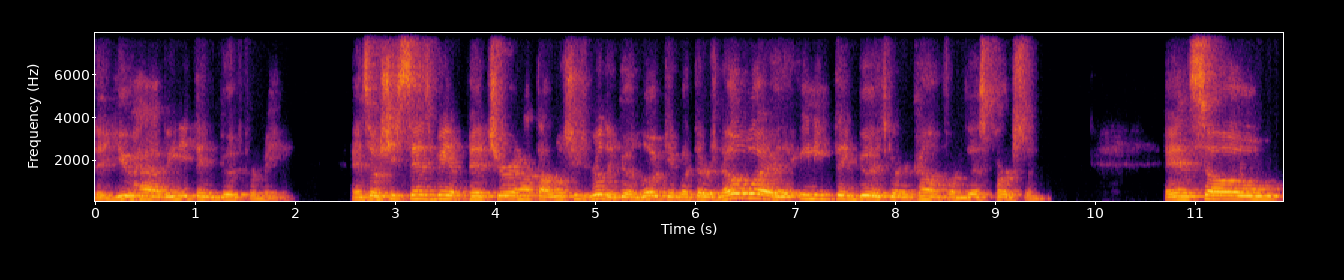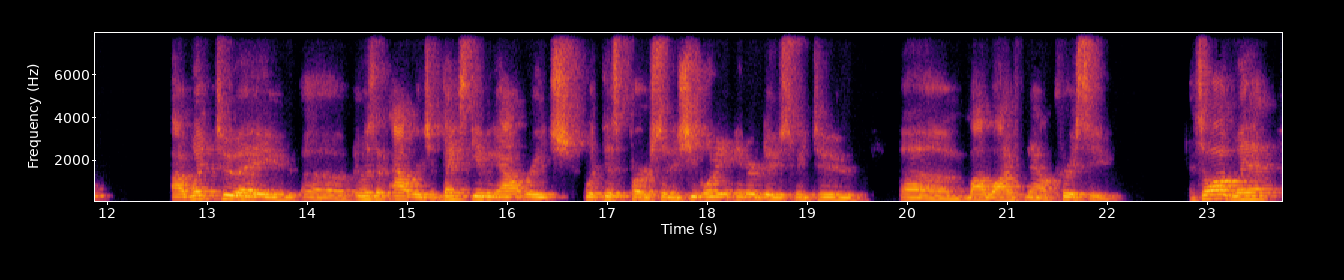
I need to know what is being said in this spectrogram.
that you have anything good for me. And so she sends me a picture, and I thought, well, she's really good looking, but there's no way that anything good is going to come from this person. And so I went to a, uh, it was an outreach, a Thanksgiving outreach with this person, and she wanted to introduce me to um, my wife now, Chrissy. And so I went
